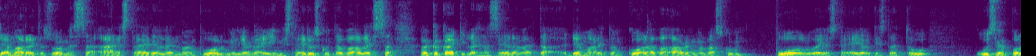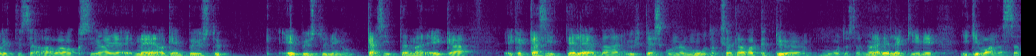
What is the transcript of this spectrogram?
demareita Suomessa äänestää edelleen noin puoli miljoonaa ihmistä eduskuntavaaleissa, vaikka kaikilla ihan selvää, että demarit on kuoleva auringonlaskun puolue, josta ei oikeastaan tule uusia poliittisia avauksia ja ne ei oikein pysty, ei pysty niin käsittämään eikä, eikä käsittelemään yhteiskunnan muutoksia tai vaikka työn muutosta. Ne on edelleenkin niin ikivanhassa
